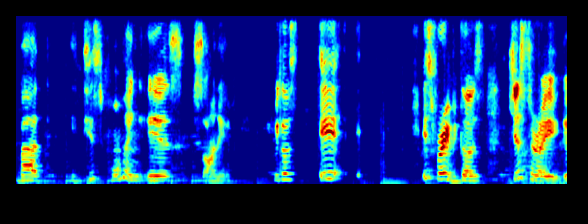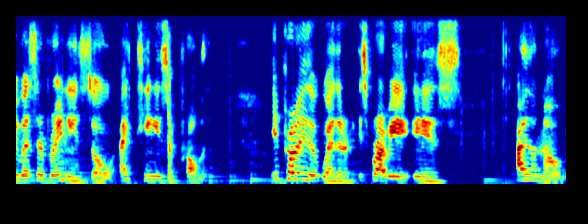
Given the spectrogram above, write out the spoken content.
But this moment is sunny because it it's very because yesterday it was raining, so I think it's a problem it probably the weather. It's probably is I don't know.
